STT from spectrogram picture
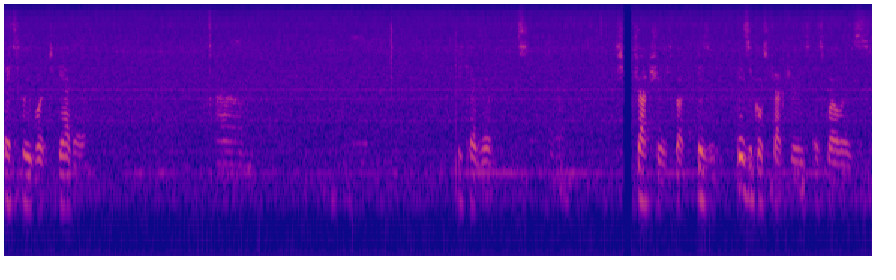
basically work together. Because of you know, structures, both phys- physical structures as well as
